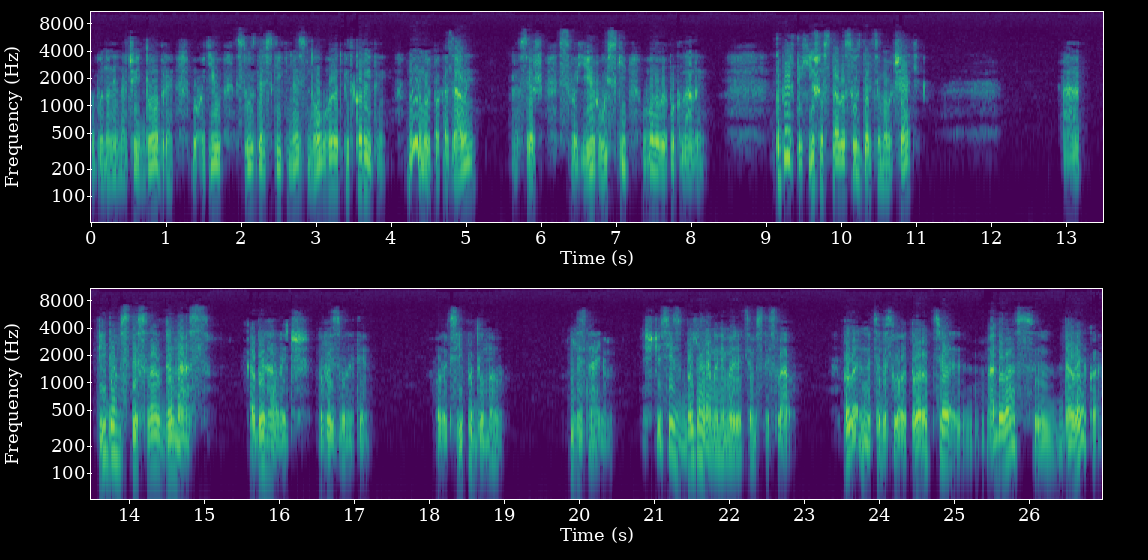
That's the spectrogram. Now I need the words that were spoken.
Воно неначе й добре, бо хотів суздальський князь Новгород підкорити. Ну йому й показали. А все ж свої руські голови поклали. Тепер тихіше стало суздальці мовчать. А піде Мстислав до нас, аби Галич визволити. Олексій подумав. Не знаю. Щось із боярами не мириться Мстислав. Повернеться до свого торопця, а до вас далеко.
